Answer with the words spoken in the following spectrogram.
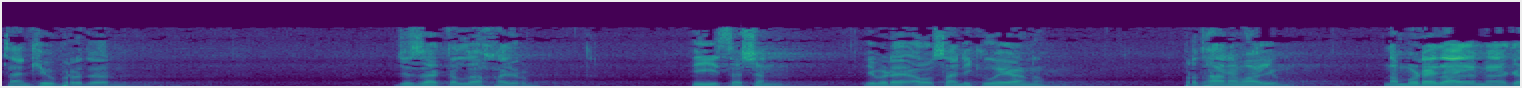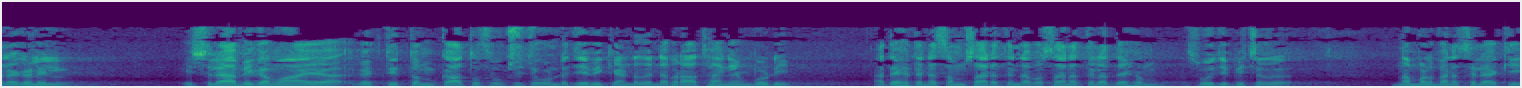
Thank you, brother. Jazakallah khair. ഈ സെഷൻ ഇവിടെ അവസാനിക്കുകയാണ്. പ്രധാനമായും നമ്മുടേതായ മേഖലകളിൽ ഇസ്ലാമികമായ വ്യക്തിത്വം കാത്തുസൂക്ഷിച്ചുകൊണ്ട് ജീവിക്കേണ്ടതിന്റെ പ്രാധാന്യം കൂടി അദ്ദേഹത്തിന്റെ സംസാരത്തിന്റെ അവസാനത്തിൽ അദ്ദേഹം സൂചിപ്പിച്ചത് നമ്മൾ മനസ്സിലാക്കി.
